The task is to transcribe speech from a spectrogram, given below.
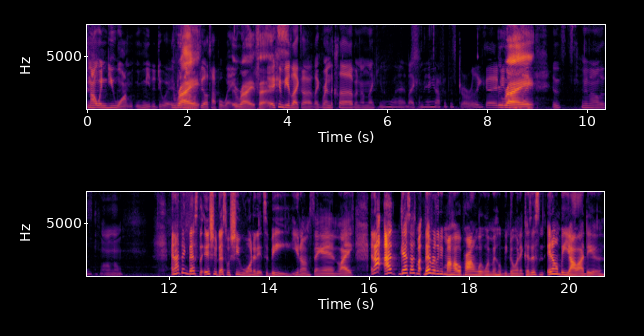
Not when you want me to do it. 'cause I Right. would feel a type of way. Right, fast. It can be like a like we're in the club and I'm like, you know what? Like I'm hanging out with this girl really good. You know? Right. Like, it's you know, this, I don't know. And I think that's the issue. That's what she wanted it to be. You know what I'm saying? Like, and I, I guess that's my, that really be my whole problem with women who be doing it because it's it don't be y'all idea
